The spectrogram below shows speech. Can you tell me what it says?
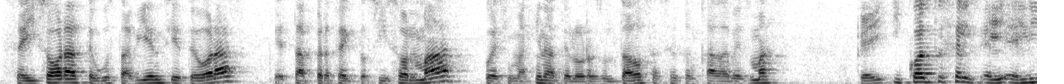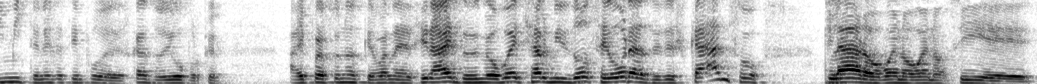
6 horas, ¿te gusta bien? 7 horas, está perfecto. Si son más, pues imagínate, los resultados se acercan cada vez más. Ok, ¿y cuánto es el límite en ese tiempo de descanso? Digo, porque hay personas que van a decir, ah, entonces me voy a echar mis 12 horas de descanso. Claro, bueno, bueno, sí, eh,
